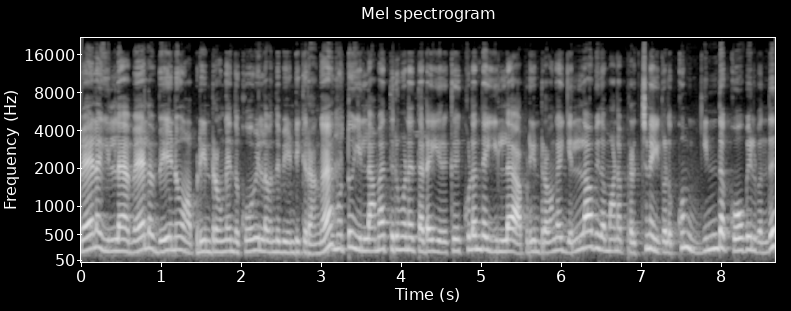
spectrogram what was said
வேலை இல்லை வேலை வேணும் அப்படின்றவங்க இந்த கோவிலில் வந்து வேண்டிக்கிறாங்க. மட்டும் இல்லாமல் திருமண தடை இருக்குது குழந்தை இல்லை அப்படின்றவங்க எல்லா விதமான பிரச்சனைகளுக்கும் இந்த கோவில் வந்து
